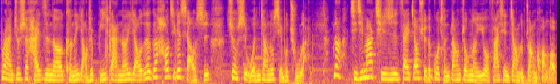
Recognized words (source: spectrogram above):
不然就是孩子呢可能咬着笔杆呢咬了个好几个小时，就是文章都写不出来。那琪琪妈其实在教学的过程当中呢，也有发现这样的状况哦。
